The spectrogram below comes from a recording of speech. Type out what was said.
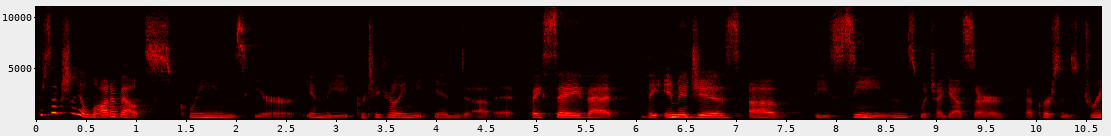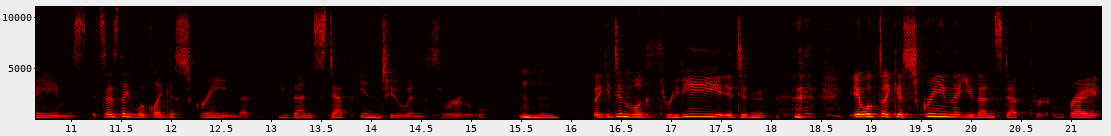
There's actually a lot about screens here in the particularly in the end of it. They say that the images of these scenes, which I guess are that person's dreams, it says they look like a screen that you then step into and through. Mm-hmm. Like it didn't look 3D. It didn't. it looked like a screen that you then stepped through. Right?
